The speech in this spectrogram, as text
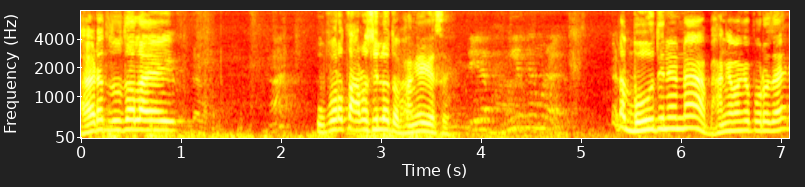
হ্যাঁ এটা দোতলায় উপরে তো আরও ছিল তো, ভাঙে গেছে। এটা বহুদিনের না, ভাঙে ভাঙে পড়ে যায়।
